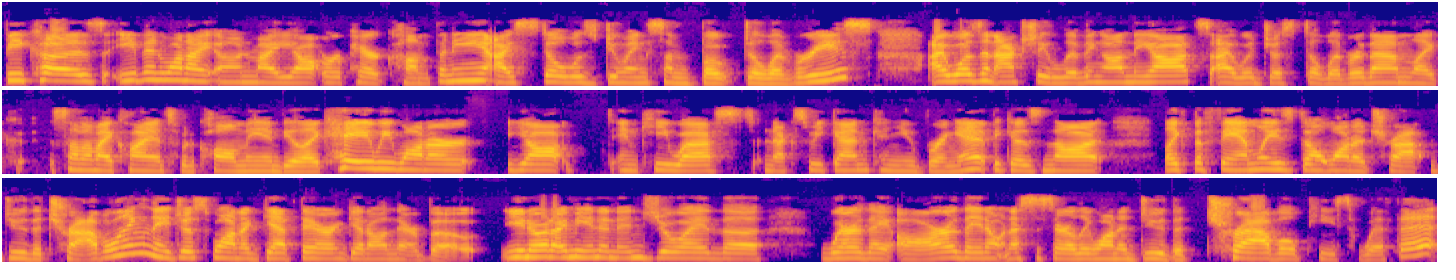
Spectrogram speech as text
because even when I owned my yacht repair company, I still was doing some boat deliveries. I wasn't actually living on the yachts, I would just deliver them. Like some of my clients would call me and be like, hey, we want our yacht in Key West next weekend. Can you bring it? Because not like the families don't want to tra- do the traveling. They just want to get there and get on their boat. You know what I mean? And enjoy the where they are. They don't necessarily want to do the travel piece with it.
